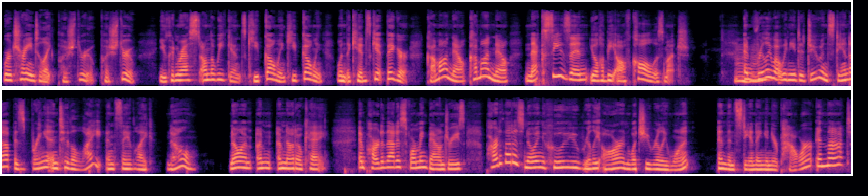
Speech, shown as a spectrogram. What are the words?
we're trained to like push through, push through. You can rest on the weekends. Keep going, keep going. When the kids get bigger, come on now, come on now. Next season, you'll be off call as much. Mm-hmm. And really what we need to do and stand up is bring it into the light and say like, no, no, I'm, I'm, I'm not okay. And part of that is forming boundaries. Part of that is knowing who you really are and what you really want and then standing in your power in that.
